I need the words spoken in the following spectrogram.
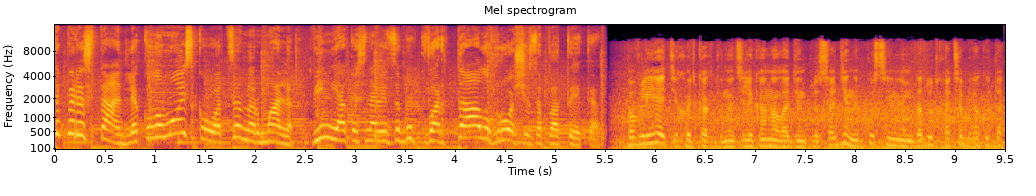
Ти перестань для Коломойського це нормально. Він якось навіть забув кварталу гроші заплатити. Повлияйте хоть как-то на телеканал 1 плюс 1, и пусть они нам дадут хотя бы какую-то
